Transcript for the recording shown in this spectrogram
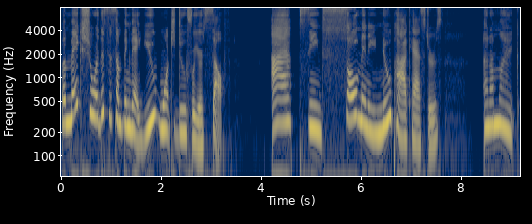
But make sure this is something that you want to do for yourself. I've seen so many new podcasters, and I'm like,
